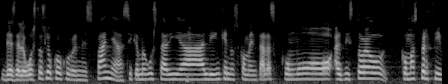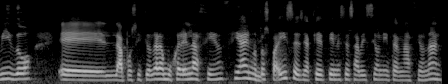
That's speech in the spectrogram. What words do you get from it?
Desde luego esto es lo que ocurre en España, así que me gustaría, Lynn, que nos comentaras cómo has visto, cómo has percibido eh, la posición de la mujer en la ciencia en otros países, ya que tienes esa visión internacional.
